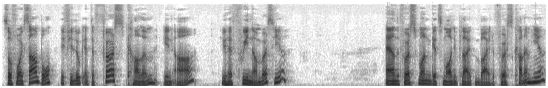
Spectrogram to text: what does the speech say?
So for example, if you look at the first column in R, you have three numbers here. And the first one gets multiplied by the first column here,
